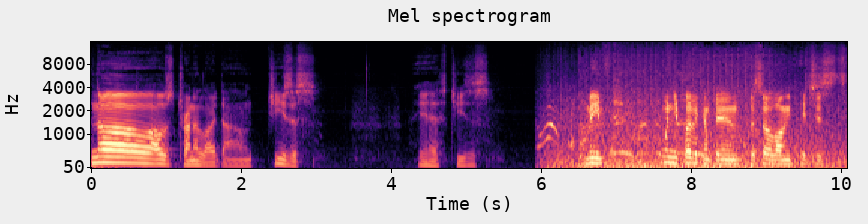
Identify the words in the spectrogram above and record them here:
No, I was trying to lie down. Jesus. Yes, Jesus. I mean, when you play the campaign for so long, it just...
